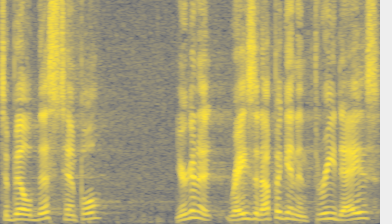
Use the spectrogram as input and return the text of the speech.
to build this temple. You're going to raise it up again in three days?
